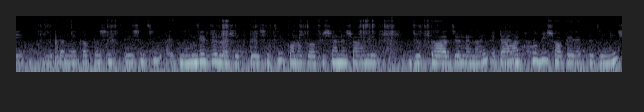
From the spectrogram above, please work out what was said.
এই যেটা মেকআপটা শিখতে এসেছি। নিজের জন্য শিখতে এসেছি। কোনো প্রফেশনের সঙ্গে যুক্ত হওয়ার জন্য নয়। এটা আমার খুবই শখের একটা জিনিস।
